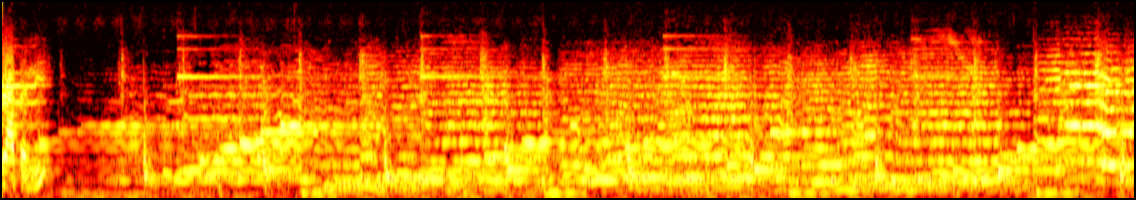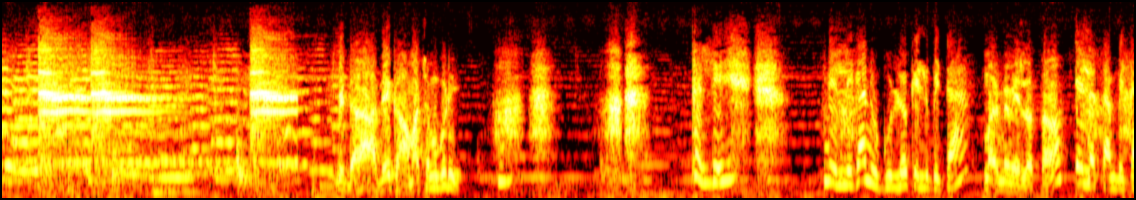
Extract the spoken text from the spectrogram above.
రా తల్లి. బిడ్డ అదే కామాక్షమ్మ గుడి. తల్లి మెల్లిగా నువ్వు గుళ్ళోకి వెళ్ళు బిడ్డ. మరి మేము వెళ్ళొస్తాం. వెళ్ళొస్తాం బిడ్డ.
